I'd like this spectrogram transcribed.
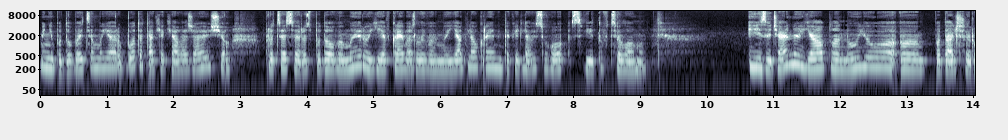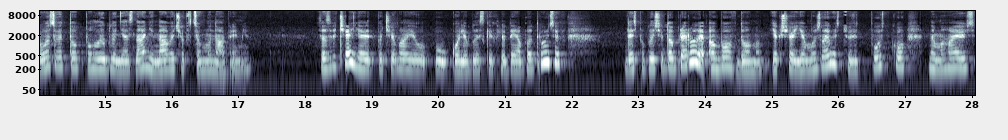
Мені подобається моя робота, так як я вважаю, що процеси розбудови миру є вкрай важливими як для України, так і для всього світу в цілому. І, звичайно, я планую е, подальший розвиток, поглиблення знань і навичок в цьому напрямі. Зазвичай я відпочиваю у колі близьких людей або друзів, десь поближче до природи або вдома. Якщо є можливість у відпустку, намагаюсь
